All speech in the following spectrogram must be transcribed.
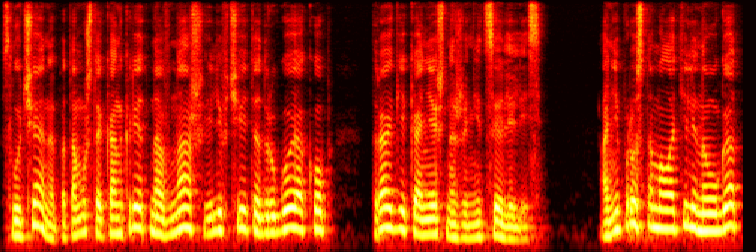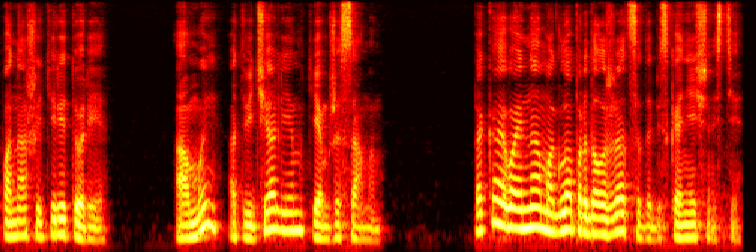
Случайно, потому что конкретно в наш или в чей-то другой окоп траги, конечно же, не целились. Они просто молотили наугад по нашей территории – а мы отвечали им тем же самым. Такая война могла продолжаться до бесконечности.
